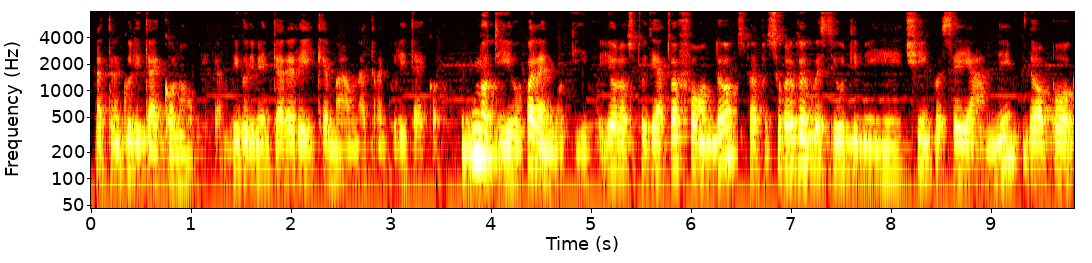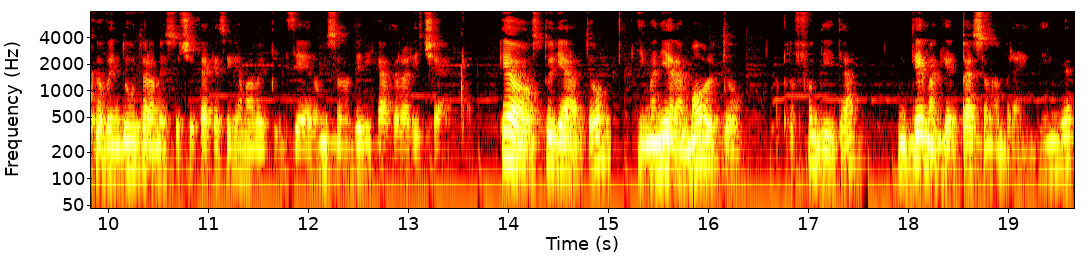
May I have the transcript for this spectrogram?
la tranquillità economica. Non dico diventare ricche, ma una tranquillità economica. Il motivo, qual è il motivo? Io l'ho studiato a fondo, soprattutto in questi ultimi 5-6 anni, dopo che ho venduto la mia società che si chiamava Il Zero, mi sono dedicato alla ricerca e ho studiato in maniera molto approfondita un tema che è il personal branding.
